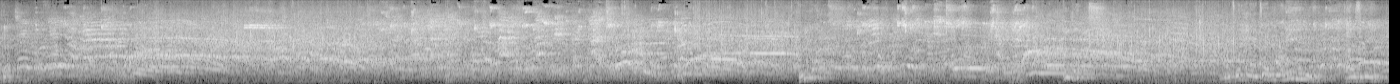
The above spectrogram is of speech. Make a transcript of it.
Wildcats. Three points. Number 20, Jordan Ramin ties the game.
